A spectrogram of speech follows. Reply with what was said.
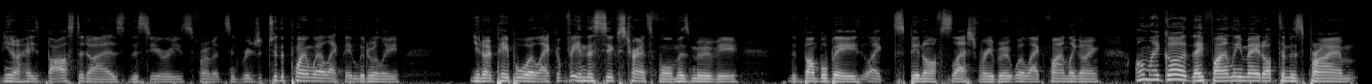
you know, he's bastardized the series from its original to the point where like they literally, you know, people were like in the sixth Transformers movie, the Bumblebee like spin-off slash reboot were like finally going, oh my god, they finally made Optimus Prime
